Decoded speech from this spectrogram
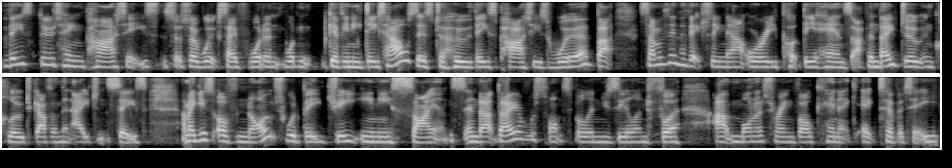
these 13 parties, so, so WorkSafe wouldn't wouldn't give any details as to who these parties were, but some of them have actually now already put their hands up, and they do include government agencies. And I guess of note would be GNS Science and that they are responsible in New Zealand for uh, monitoring volcanic activity.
